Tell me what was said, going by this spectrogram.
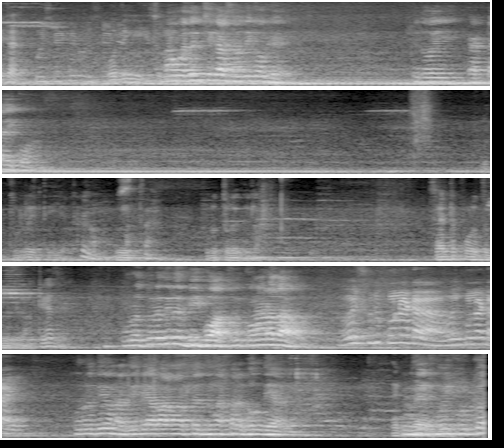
এইটা ওদিকে কিছু না না। ওদের ঠিক আছে ওদিকে ওকে। শুধু ওই একটাই কোন তুলে দিয়ে? পুরো তুলে দিলাম। সাইডটা পুরো তুলে দিলাম ঠিক আছে? পুরো তুলে দিলে বিপদ শুধু কোনাটা দাও। ওই শুধু কোনাটা ওই কোনাটাই। পুরো দিও না দিলে আবার আমার দু মাস পরে ভোগ দিয়ে হবে। তুমি তুমি ফুটকো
